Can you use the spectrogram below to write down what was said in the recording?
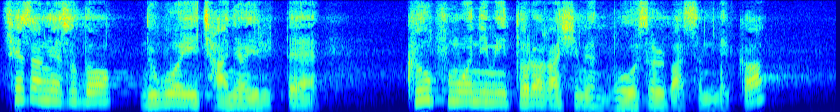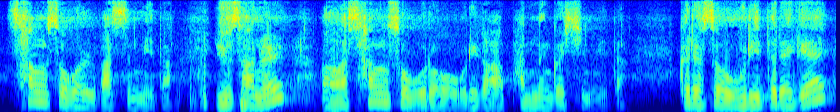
세상에서도 누구의 자녀일 때 그 부모님이 돌아가시면 무엇을 받습니까? 상속을 받습니다. 유산을 어, 상속으로 우리가 받는 것입니다. 그래서 우리들에게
